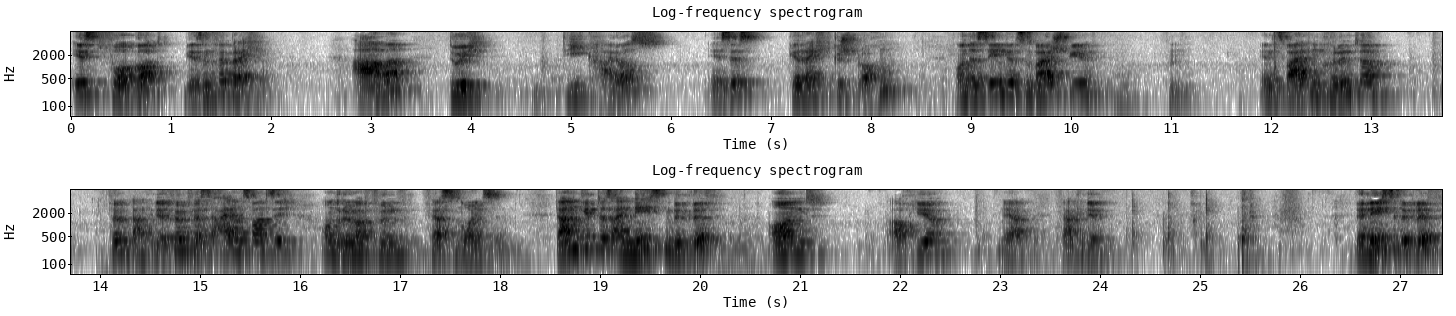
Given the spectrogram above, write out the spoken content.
ist vor Gott, wir sind Verbrecher. Aber durch die Chaos ist es gerecht gesprochen. Und das sehen wir zum Beispiel hm, in 2. Korinther 5, danke dir, 5, Vers 21 und Römer 5, Vers 19. Dann gibt es einen nächsten Begriff und auch hier, ja, danke dir. Der nächste Begriff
